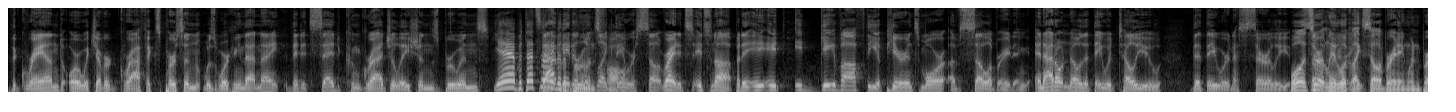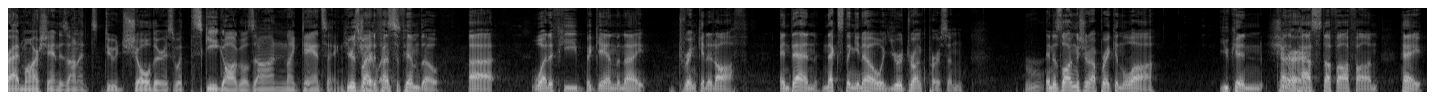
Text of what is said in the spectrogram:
the Grand or whichever graphics person was working that night that it said congratulations Bruins. Yeah, but that's not that even made the Bruins' it look like fault. they were cel- right. It's it's not, but it, it it gave off the appearance more of celebrating, and I don't know that they would tell you that they were necessarily. well, it certainly looked like celebrating when Brad Marchand is on a dude's shoulders with ski goggles on, like dancing. Here's my defense of him, though. Uh, what if he began the night drinking it off, and then next thing you know, you're a drunk person, and as long as you're not breaking the law, you can kind Sure. of pass stuff off on, hey,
